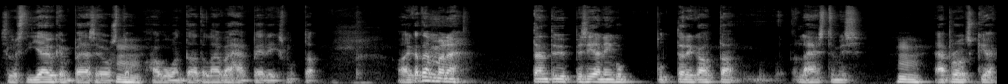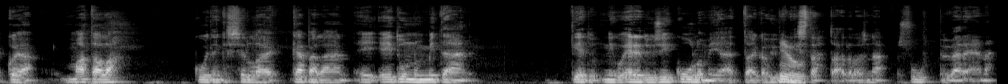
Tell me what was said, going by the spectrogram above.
selvästi jäykempää seosta, mm. havu antaa tällä vähän periksi, mutta aika tämmöinen, tämän tyyppisiä niin kuin putteri kautta lähestymis Hmm. approach-kiekkoja, matala, kuitenkin sillä käpälään, ei, ei tunnu mitään tiety, niin kuin erityisiä kulmia, että aika hyvin Joo. istahtaa tällaisena suht pyöreänä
